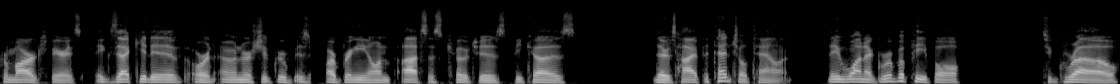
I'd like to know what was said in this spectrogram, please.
from our experience, executive or an ownership group is are bringing on us as coaches because there's high potential talent. They want a group of people to grow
